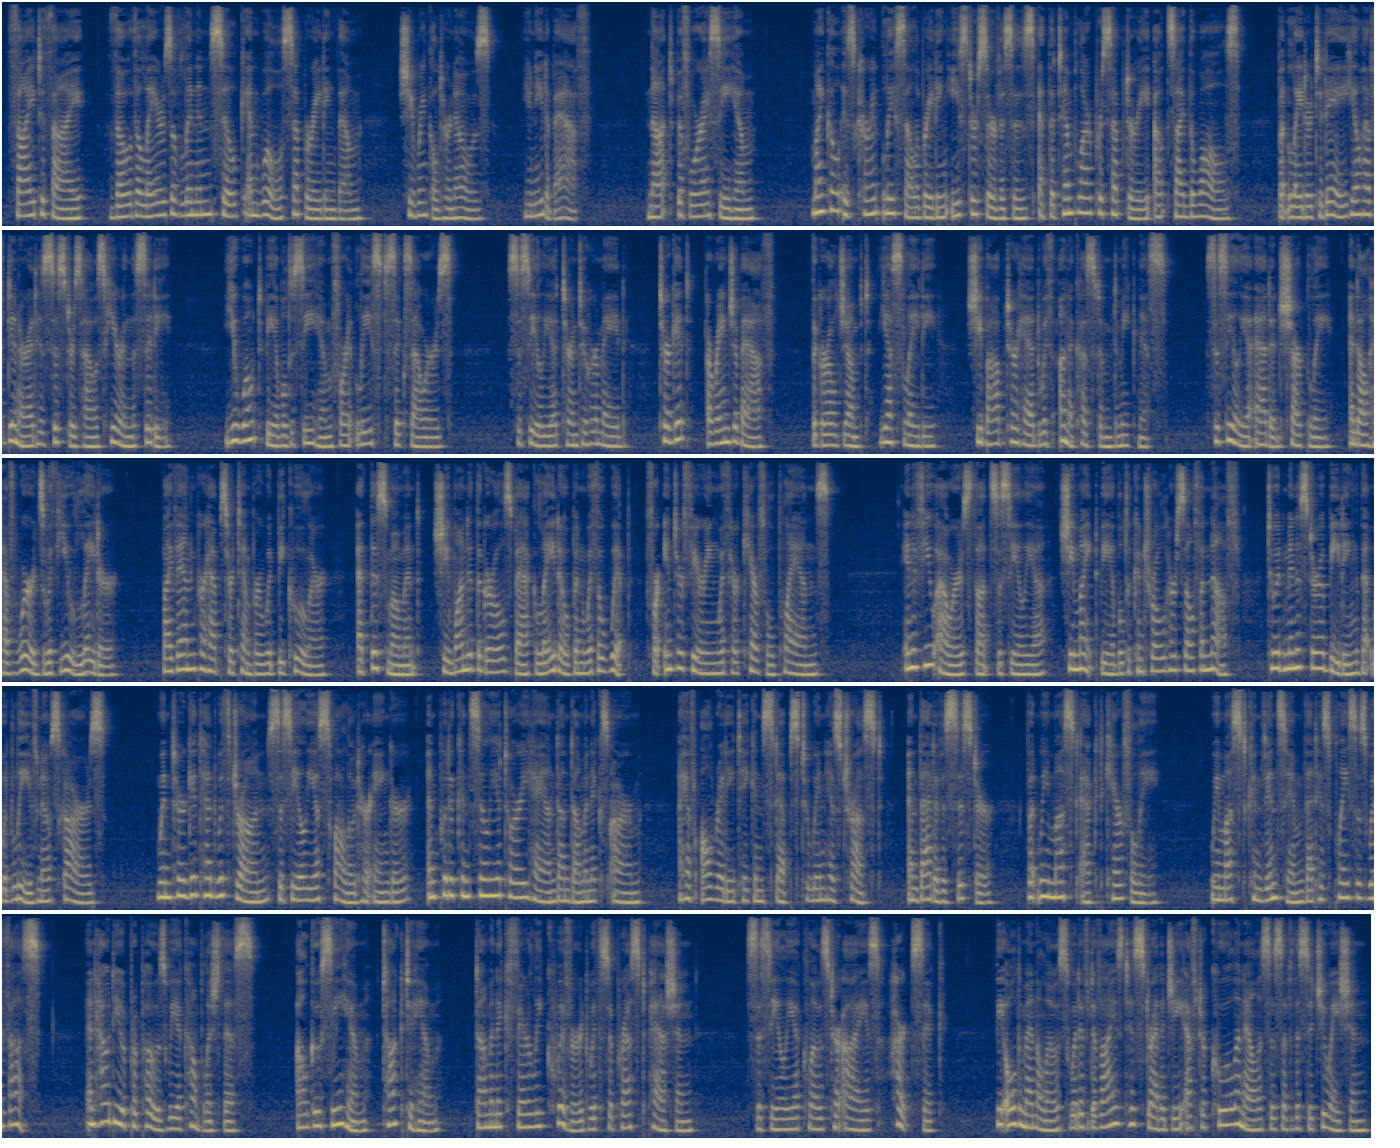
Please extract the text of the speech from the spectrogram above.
thigh to thigh, though the layers of linen, silk, and wool separating them. She wrinkled her nose. You need a bath. Not before I see him. Michael is currently celebrating Easter services at the Templar Preceptory outside the walls, but later today he'll have dinner at his sister's house here in the city. You won't be able to see him for at least six hours. Cecilia turned to her maid. Turgot, arrange a bath. The girl jumped. Yes, lady. She bobbed her head with unaccustomed meekness. Cecilia added sharply, And I'll have words with you later. By then, perhaps her temper would be cooler. At this moment, she wanted the girl's back laid open with a whip for interfering with her careful plans. In a few hours, thought Cecilia, she might be able to control herself enough to administer a beating that would leave no scars. When Turgot had withdrawn, Cecilia swallowed her anger and put a conciliatory hand on Dominic's arm. I have already taken steps to win his trust and that of his sister, but we must act carefully. We must convince him that his place is with us. And how do you propose we accomplish this? I'll go see him, talk to him. Dominic fairly quivered with suppressed passion. Cecilia closed her eyes, heartsick. The old Menelaus would have devised his strategy after cool analysis of the situation.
